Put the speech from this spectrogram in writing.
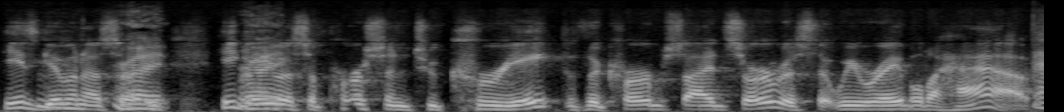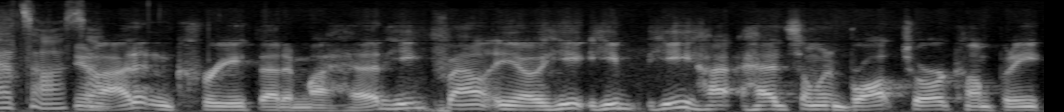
He's given mm-hmm. us right, a, He gave right. us a person to create the curbside service that we were able to have. That's awesome. You know, I didn't create that in my head. He found, you know, he he he ha- had someone brought to our company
